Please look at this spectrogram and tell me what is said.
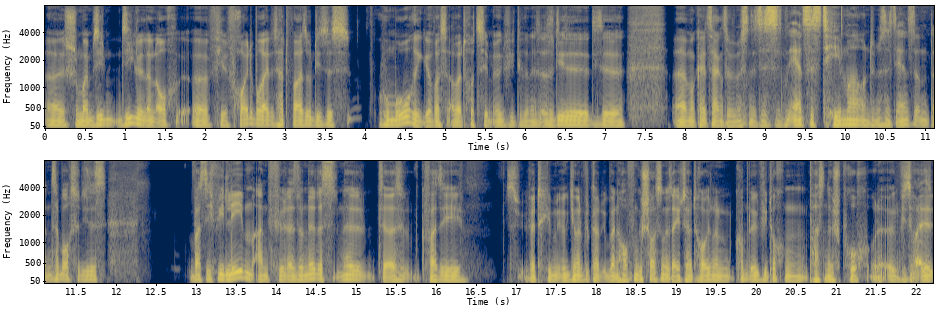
äh, schon beim Siegel dann auch äh, viel Freude bereitet hat, war so dieses Humorige, was aber trotzdem irgendwie drin ist. Also diese, diese, äh, man kann jetzt sagen, so, wir müssen, das ist ein ernstes Thema und wir müssen es ernst, und dann ist aber auch so dieses, was sich wie Leben anfühlt. Also, ne, das, ne, das quasi, das übertrieben, irgendjemand wird gerade über den Haufen geschossen, ist eigentlich total traurig, und dann kommt irgendwie doch ein passender Spruch oder irgendwie so. Also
